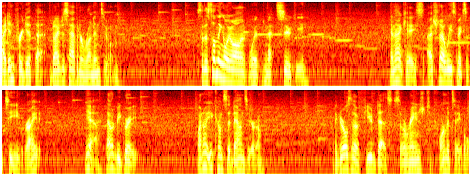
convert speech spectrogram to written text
I didn't forget that, but I just happened to run into him. So there's something going on with Natsuki. In that case, I should at least make some tea, right? Yeah, that would be great. Why don't you come sit down, Zero? The girls have a few desks arranged to form a table.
